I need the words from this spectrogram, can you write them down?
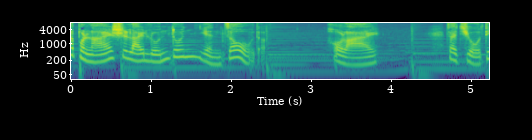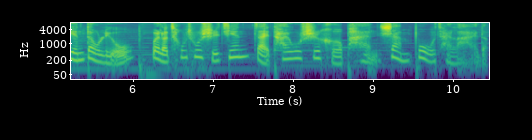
他本来是来伦敦演奏的，后来在酒店逗留，为了抽出时间在泰晤士河畔散步才来的。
